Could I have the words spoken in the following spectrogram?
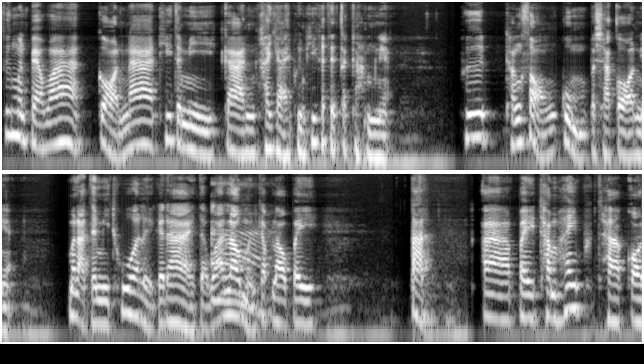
ซึ่งมันแปลว่าก่อนหน้าที่จะมีการขยายพื้นที่เกษตรกรรมเนี่ยพืชทั้งสองกลุ่มประชากรเนี่ย มันอาจจะมีทั่วเลยก็ได้ แต่ว่าอ่าเราเหมือนกับเราไปตัดอ่าไปทำให้ประชากร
